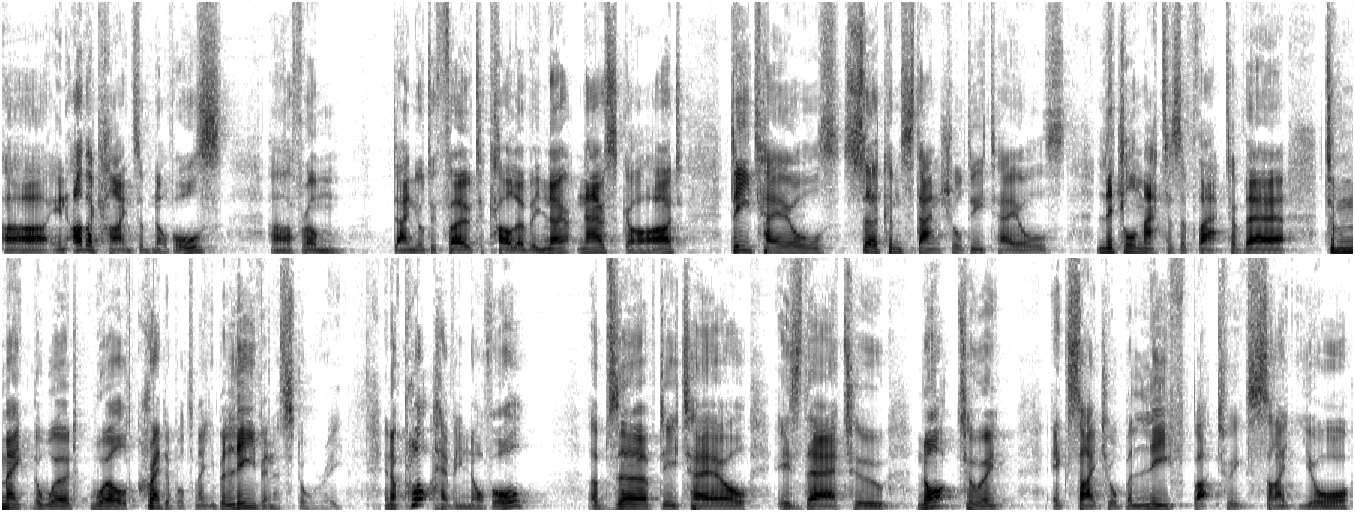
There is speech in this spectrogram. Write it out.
uh, in other kinds of novels, uh, from Daniel Defoe to Karl Ove Knausgaard, details, circumstantial details, little matters of fact are there to make the word world credible, to make you believe in a story. In a plot heavy novel, observed detail is there to not to excite your belief, but to excite your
